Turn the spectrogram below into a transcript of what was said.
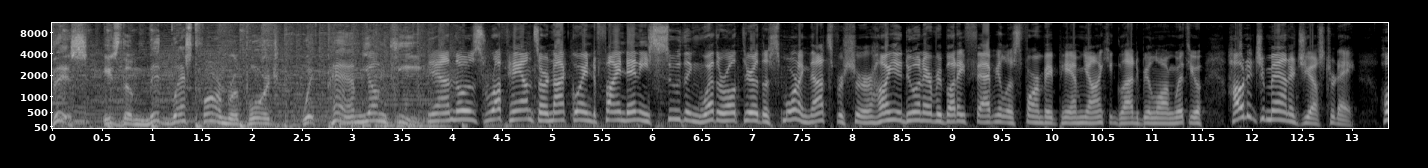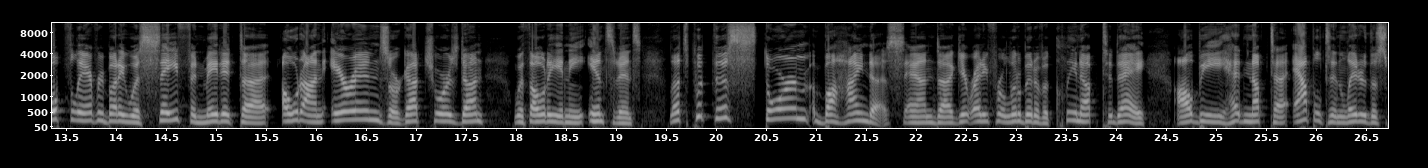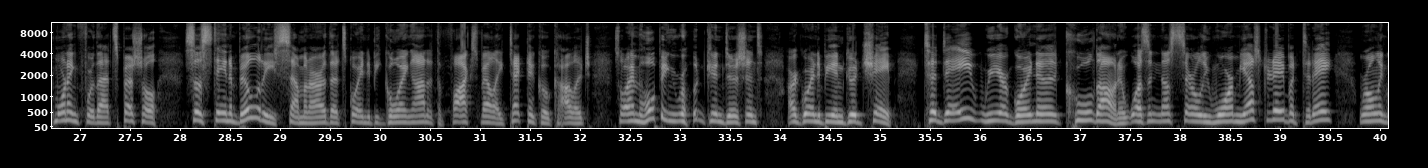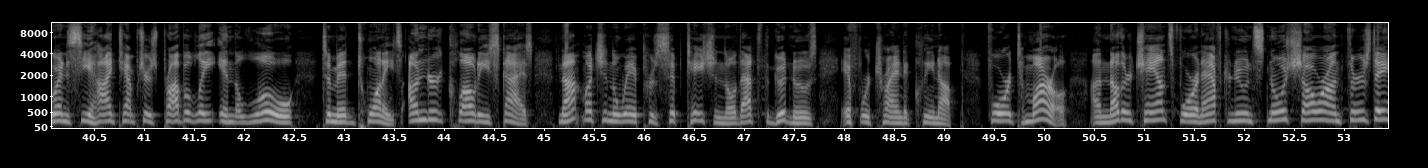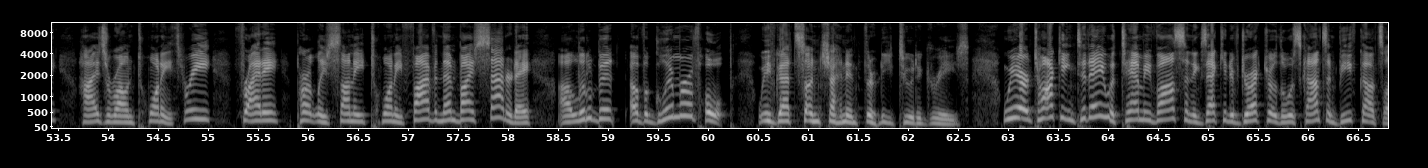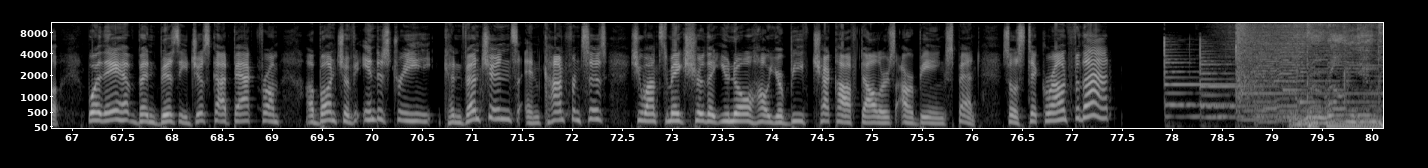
This is the Midwest Farm Report with Pam Jahnke. Yeah, and those rough hands are not going to find any soothing weather out there this morning, that's for sure. How you doing, everybody? Fabulous Farm Babe Pam Jahnke. Glad to be along with you. How did you manage yesterday? Hopefully everybody was safe and made it uh, out on errands or got chores done without any incidents. Let's put this storm behind us and uh, get ready for a little bit of a cleanup today. I'll be heading up to Appleton later this morning for that special sustainability seminar that's going to be going on at the Fox Valley Technical College. So I'm hoping road conditions are going to be in good shape. Today, we are going to cool down. It wasn't necessarily warm yesterday, but today we're only going to see high temperatures probably in the low to mid 20s under cloudy skies. Not much in the way of precipitation, though. That's the good news if we're trying to clean up. For tomorrow, another chance for an afternoon snow shower on Thursday, highs around 23. Friday, partly sunny, 25. And then by Saturday, a little bit of a glimmer of hope We've got sunshine and 32 degrees. We are talking today with Tammy Vossen, Executive Director of the Wisconsin Beef Council. Boy, they have been busy. Just got back from a bunch of industry conventions and conferences. She wants to make sure that you know how your beef checkoff dollars are being spent. So stick around for that.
